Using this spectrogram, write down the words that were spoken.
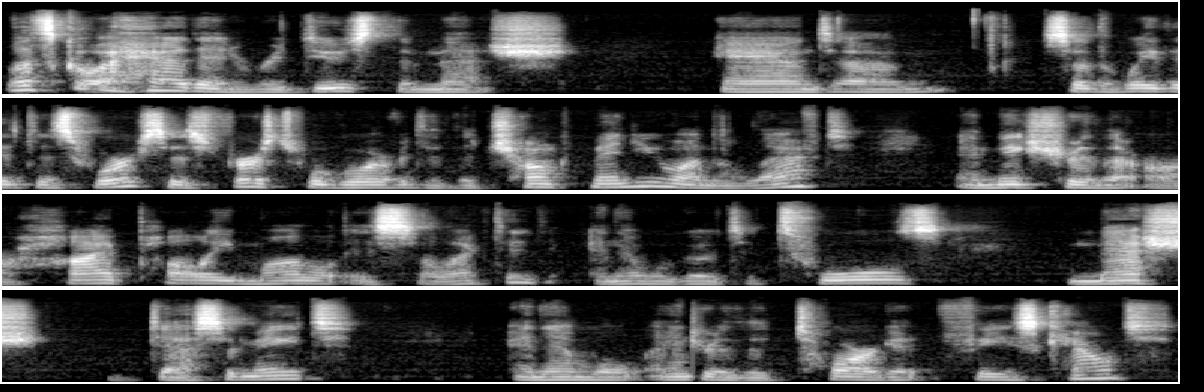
Let's go ahead and reduce the mesh. And um, so the way that this works is first we'll go over to the chunk menu on the left and make sure that our high poly model is selected, and then we'll go to Tools, Mesh, Decimate, and then we'll enter the target face count.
